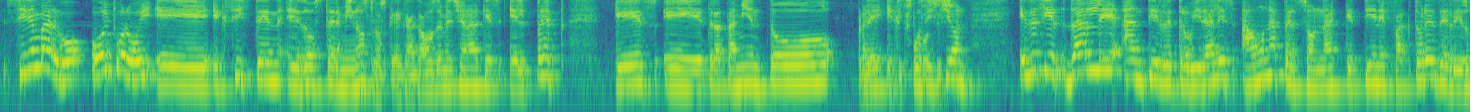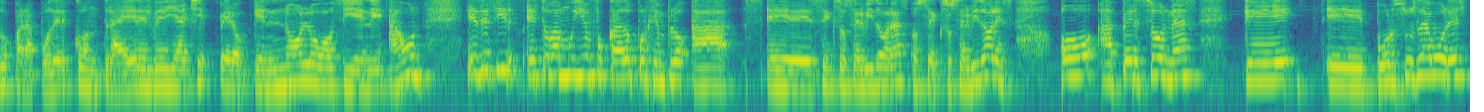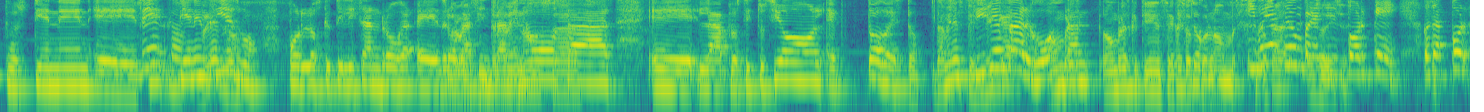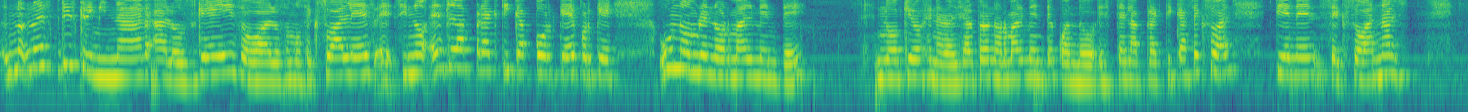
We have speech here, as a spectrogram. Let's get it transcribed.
Sin embargo, hoy por hoy eh, existen eh, dos términos, los que acabamos de mencionar, que es el PrEP, que es eh, tratamiento pre-exposición. Es decir, darle antirretrovirales a una persona que tiene factores de riesgo para poder contraer el VIH, pero que no lo tiene aún. Es decir, esto va muy enfocado, por ejemplo, a eh, sexoservidoras o sexoservidores o a personas que eh, por sus labores pues tienen eh, Riesgo. tienen Riesgo. riesgo. por los que utilizan droga- eh, drogas, Drogas intravenosas, eh, la prostitución, eh, todo esto. También Sin embargo, hombres, hombres que tienen sexo Sexo con hombres. Y voy O sea, a hacer un paréntesis. ¿Por qué? O sea, por, no, no es discriminar a los gays o a los homosexuales, eh, sino es la práctica. ¿Por qué? Porque un hombre normalmente, no quiero generalizar, pero normalmente cuando está en la práctica sexual, tienen sexo anal.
